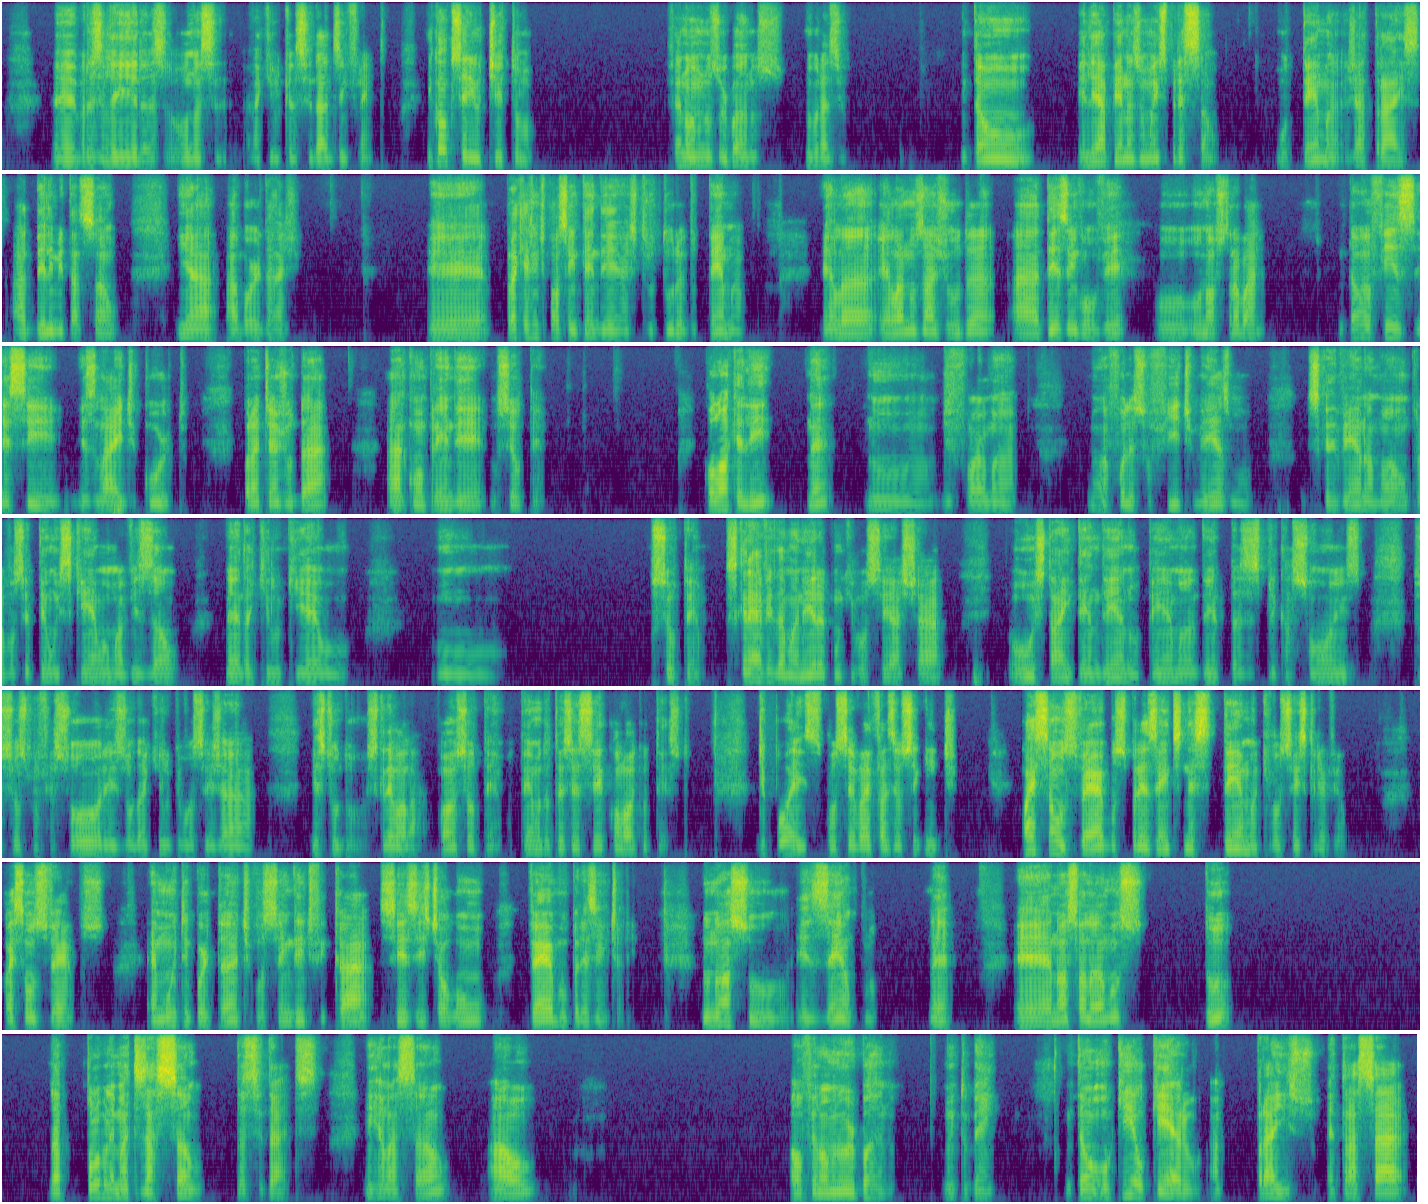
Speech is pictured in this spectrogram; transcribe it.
é, brasileiras ou nas, aquilo que as cidades enfrentam. E qual seria o título? Fenômenos urbanos no Brasil. Então, ele é apenas uma expressão. O tema já traz a delimitação e a abordagem. É, Para que a gente possa entender a estrutura do tema, ela, ela nos ajuda a desenvolver o, o nosso trabalho. Então, eu fiz esse slide curto para te ajudar a compreender o seu tema. Coloque ali, né, no, de forma, numa folha sulfite mesmo, escrevendo à mão, para você ter um esquema, uma visão né, daquilo que é o, o, o seu tema. Escreve da maneira com que você achar ou está entendendo o tema dentro das explicações dos seus professores ou daquilo que você já estudou. Escreva lá, qual é o seu tema? Tema do TCC, coloque o texto. Depois, você vai fazer o seguinte, quais são os verbos presentes nesse tema que você escreveu? Quais são os verbos? É muito importante você identificar se existe algum verbo presente ali. No nosso exemplo, né, é, nós falamos do, da problematização das cidades em relação ao, ao fenômeno urbano. Muito bem. Então, o que eu quero para isso é traçar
